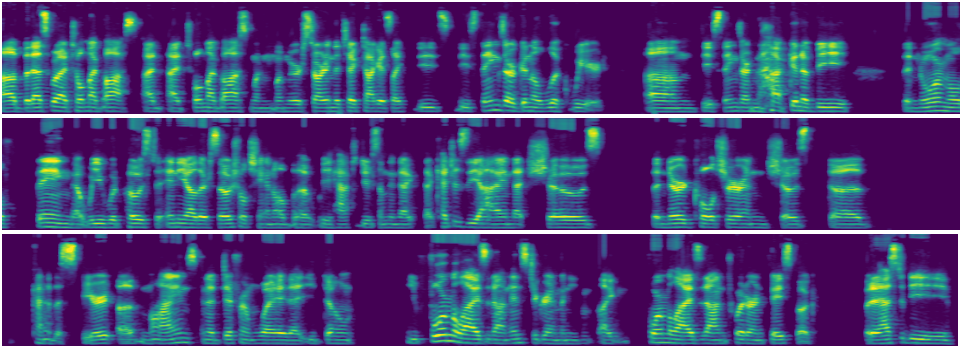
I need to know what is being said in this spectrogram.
Uh, but that's what I told my boss. I, I told my boss when when we were starting the TikTok, it's like these these things are gonna look weird. Um, these things are not gonna be the normal thing that we would post to any other social channel, but we have to do something that that catches the eye and that shows the nerd culture and shows the kind of the spirit of Mines in a different way that you don't you formalize it on Instagram and you like formalize it on Twitter and Facebook, but it has to be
